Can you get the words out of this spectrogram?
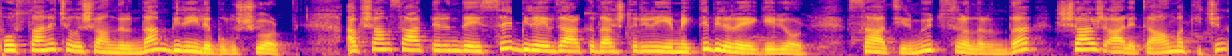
postane çalışanlarından biriyle buluşuyor. Akşam saatlerinde ise bir evde arkadaşlarıyla yemekte bir araya geliyor. Saat 23 sıralarında şarj aleti almak için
